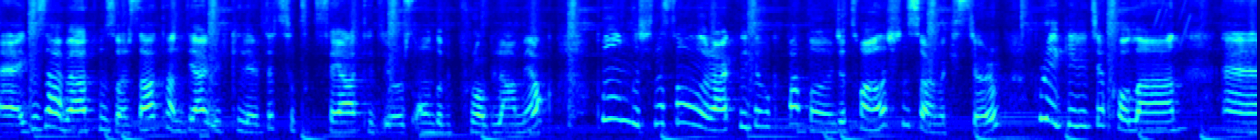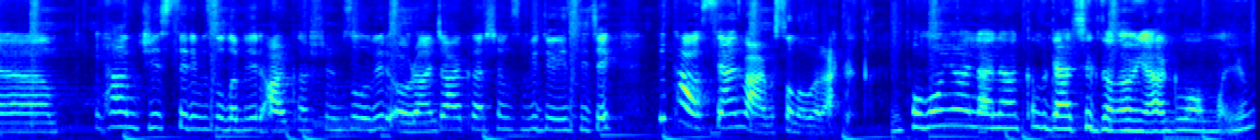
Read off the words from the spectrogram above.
Ee, güzel bir hayatımız var. Zaten diğer ülkelere de sık sık seyahat ediyoruz. Onda bir problem yok. Bunun dışında son olarak videomu kapatmadan önce Tuğan'a şunu sormak istiyorum. Buraya gelecek olan eee, hem cinslerimiz olabilir, arkadaşlarımız olabilir, öğrenci arkadaşlarımız videoyu izleyecek. Bir tavsiyen var mı son olarak? Polonya ile alakalı gerçekten ön yargılı olmayın.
